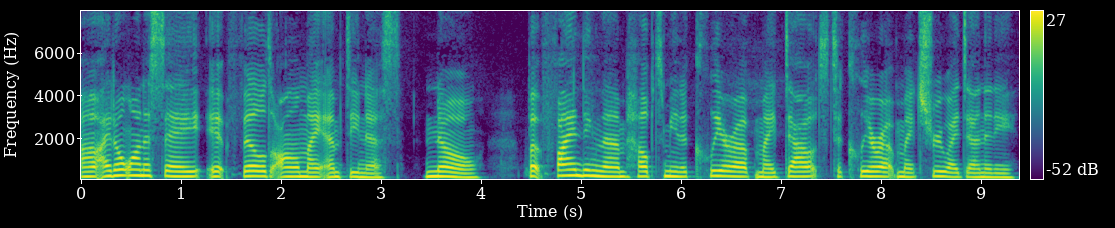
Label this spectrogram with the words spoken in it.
uh, I don't want to say it filled all my emptiness. No, but finding them helped me to clear up my doubts, to clear up my true identity.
